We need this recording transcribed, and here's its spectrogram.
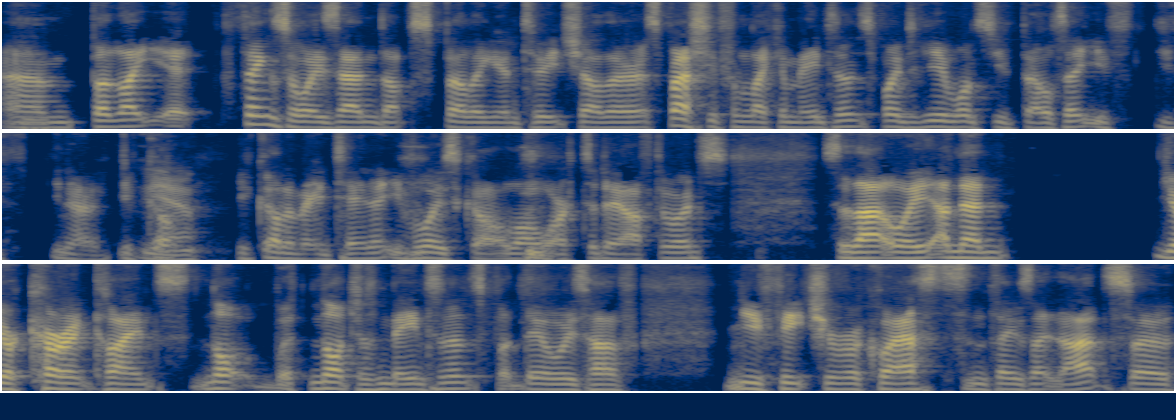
Hmm. Um, mm. But like it, things always end up spilling into each other, especially from like a maintenance point of view. Once you've built it, you've you've you know you've got yeah. you've got to maintain it. You've mm. always got a lot of work to do afterwards. So that way, and then your current clients, not with not just maintenance, but they always have new feature requests and things like that. So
